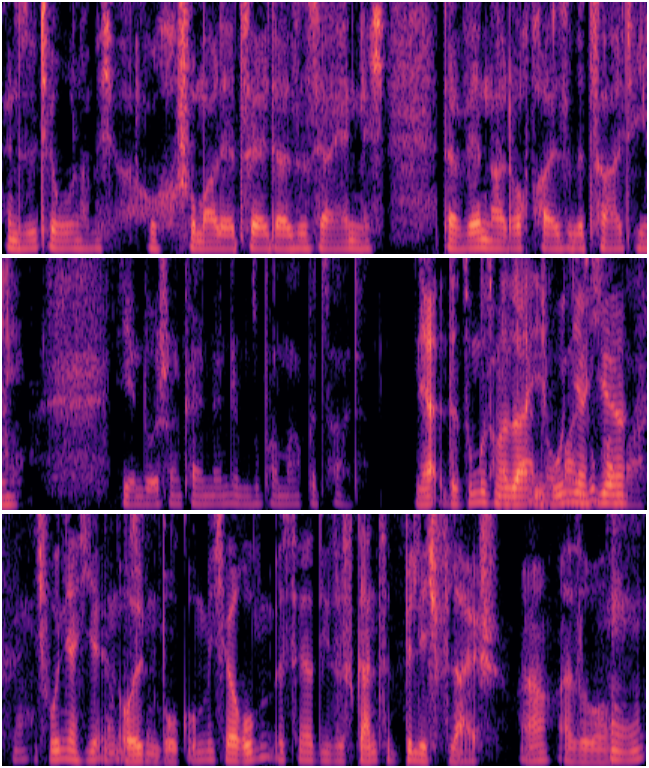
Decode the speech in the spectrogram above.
In Südtirol habe ich auch schon mal erzählt, da ist es ja ähnlich. Da werden halt auch Preise bezahlt, die hier in Deutschland kein Mensch im Supermarkt bezahlt. Ja, dazu muss man sagen, ich wohne ja hier, ne? ich wohne ja hier in Oldenburg. Um mich herum ist ja dieses ganze Billigfleisch. Ja, also, mhm.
